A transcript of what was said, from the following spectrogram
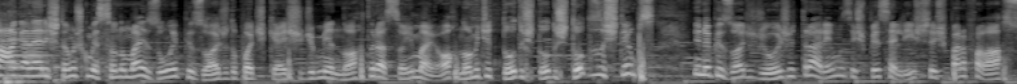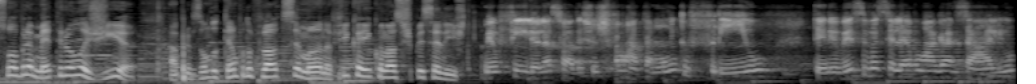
Fala galera, estamos começando mais um episódio do podcast de menor duração e maior nome de todos, todos, todos os tempos. E no episódio de hoje traremos especialistas para falar sobre a meteorologia, a previsão do tempo do final de semana. Fica aí com o nosso especialista. Meu filho, olha só, deixa eu te falar, tá muito frio. Entendeu? Vê se você leva um agasalho,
